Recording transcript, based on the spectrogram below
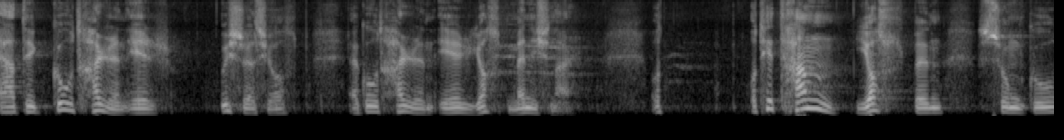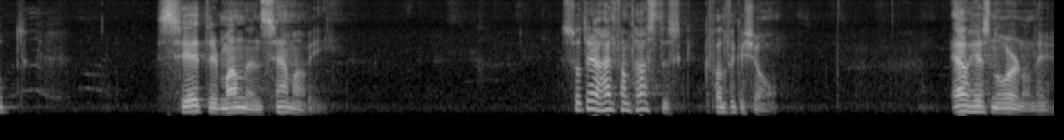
att det god herren är Israels hjälp at god Herren er hjelp menneskene. Og, og til han hjelpen som god seter mannen sammen vi. Så det er helt fantastisk kvalifikasjon av hesen årene her.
